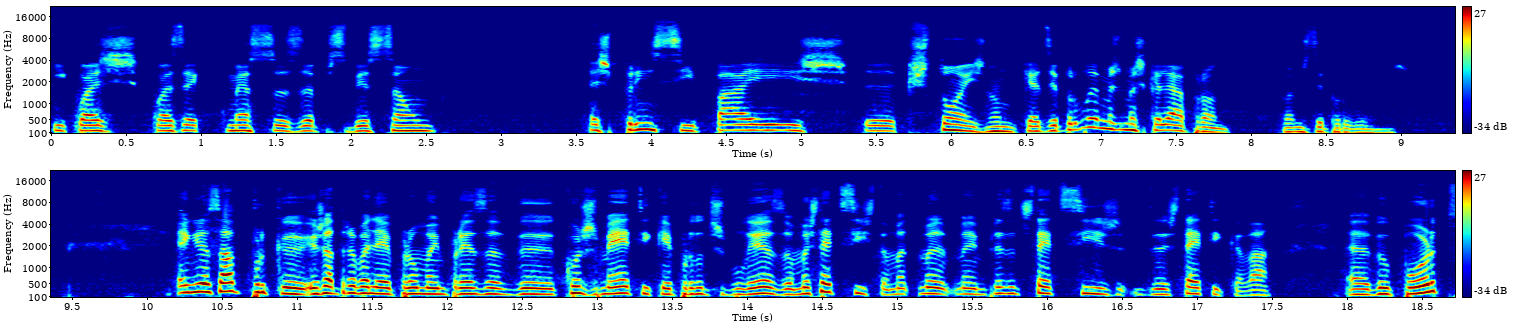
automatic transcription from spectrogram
e quais, quais é que começas a perceber são as principais eh, questões, não quer dizer problemas, mas se calhar pronto, vamos dizer problemas. É engraçado porque eu já trabalhei para uma empresa de cosmética e produtos de beleza, uma esteticista, uma, uma- uma empresa de, esteticis, de estética, vá, eh, do Porto,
